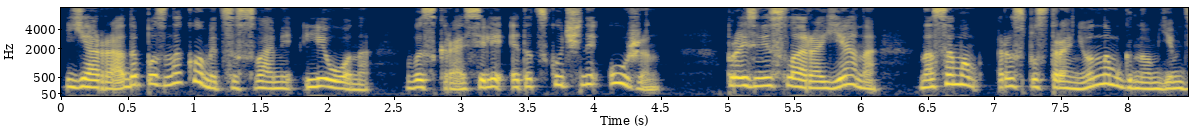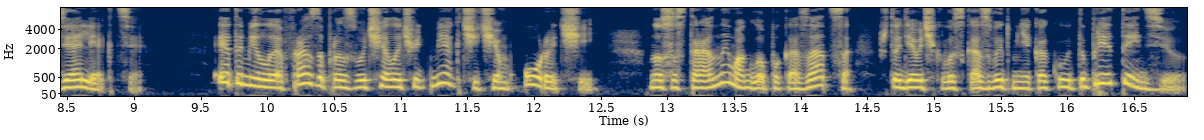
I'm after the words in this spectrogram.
«Я рада познакомиться с вами, Леона. Вы скрасили этот скучный ужин», произнесла Раяна на самом распространенном гномьем диалекте. Эта милая фраза прозвучала чуть мягче, чем орочий, но со стороны могло показаться, что девочка высказывает мне какую-то претензию.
